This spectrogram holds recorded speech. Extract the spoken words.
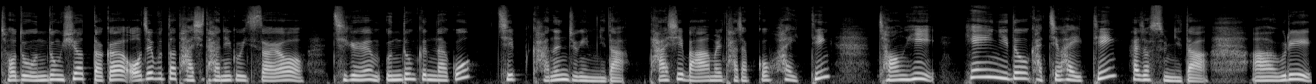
저도 운동 쉬었다가 어제부터 다시 다니고 있어요. 지금 운동 끝나고 집 가는 중입니다. 다시 마음을 다잡고 화이팅! 정희, 혜인이도 같이 화이팅! 하셨습니다. 아, 우리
